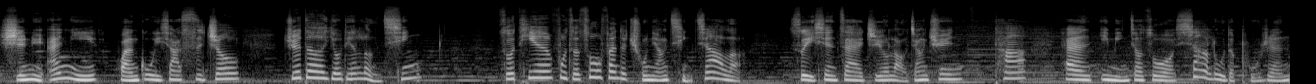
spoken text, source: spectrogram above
使女安妮环顾一下四周，觉得有点冷清。昨天负责做饭的厨娘请假了，所以现在只有老将军他和一名叫做夏露的仆人。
